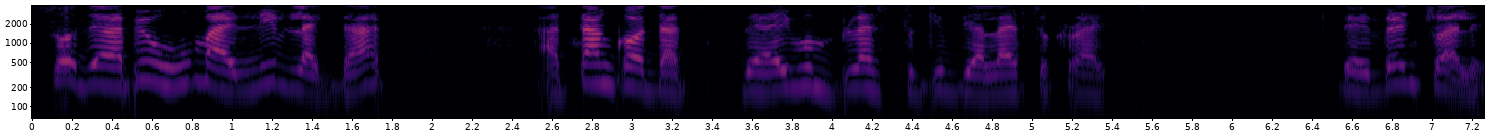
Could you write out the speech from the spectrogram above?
So there are people who might live like that, and thank God that they are even blessed to give their life to Christ. They eventually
